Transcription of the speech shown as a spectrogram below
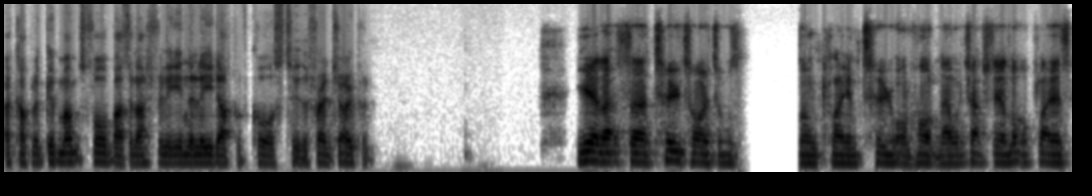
a couple of good months for Basilashvili in the lead up, of course, to the French Open. Yeah, that's uh, two titles on clay and two on hard now, which actually a lot of players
